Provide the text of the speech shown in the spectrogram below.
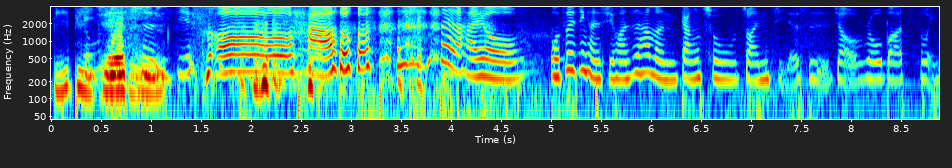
比比皆皆是比皆是。哦，好，再来还有，我最近很喜欢是他们刚出专辑的是叫 Robot Swing，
